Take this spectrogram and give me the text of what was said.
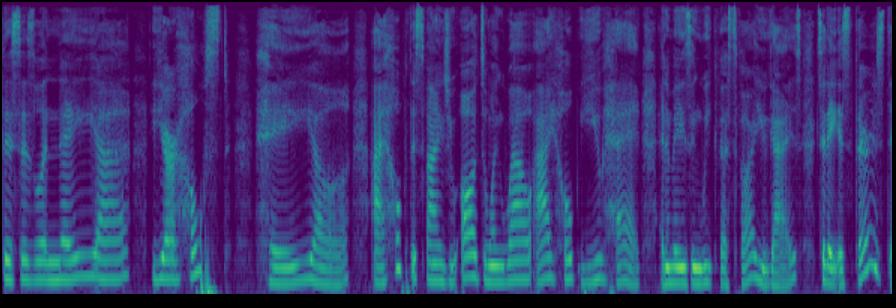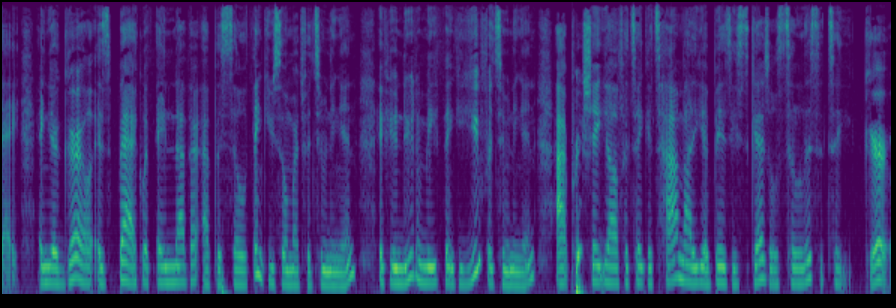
This is Linnea, your host. Hey y'all, I hope this finds you all doing well. I hope you had an amazing week thus far, you guys. Today is Thursday, and your girl is back with another episode. Thank you so much for tuning in. If you're new to me, thank you for tuning in. I appreciate y'all for taking time out of your busy schedules to listen to you, girl.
